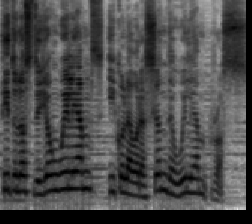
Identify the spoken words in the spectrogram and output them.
títulos de John Williams y colaboración de William Ross.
